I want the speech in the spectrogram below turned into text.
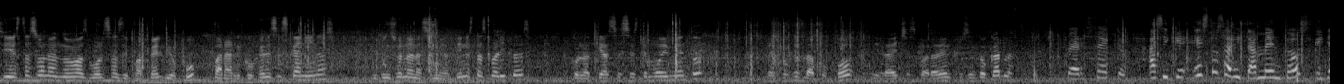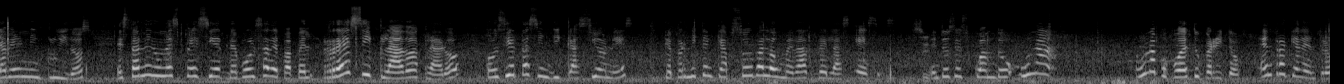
Sí, estas son las nuevas bolsas de papel BioPoop para recoger esas caninas y funcionan así. Mira, tiene estas palitas con las que haces este movimiento, recoges la popó y la echas para adentro sin tocarla. Perfecto. Así que estos aditamentos que ya vienen incluidos están en una especie de bolsa de papel reciclado, aclaro, con ciertas indicaciones que permiten que absorba la humedad de las heces. Sí. Entonces, cuando una, una popó de tu perrito entra aquí adentro,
